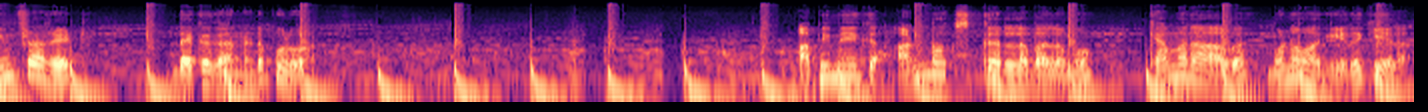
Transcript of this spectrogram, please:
infrared දැක ගන්නට පුළුවන්. අපි මේක අන්බොක්ස් කරලා බලමු කැමරාව මොන වගේද කියලා.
